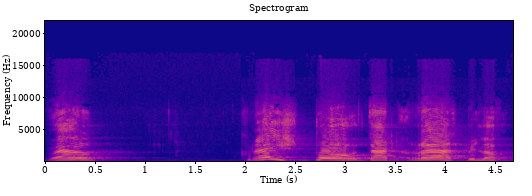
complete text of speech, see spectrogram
Well, Christ bore that wrath, beloved.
